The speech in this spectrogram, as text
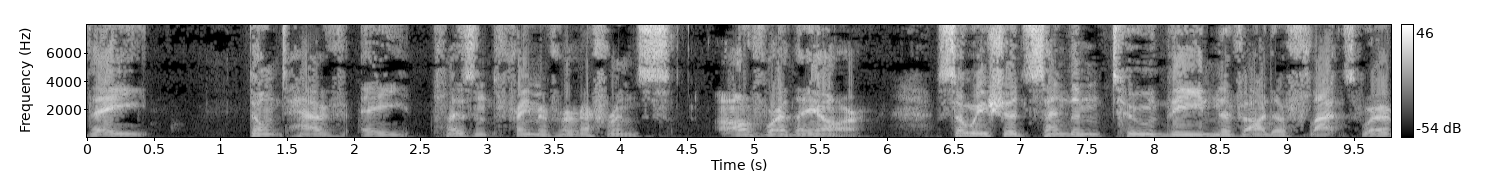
they don't have a pleasant frame of reference of where they are. So we should send them to the Nevada flats where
